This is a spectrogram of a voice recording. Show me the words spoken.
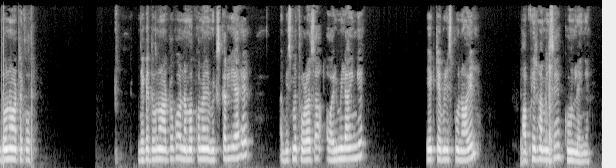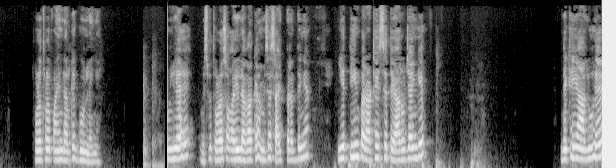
दोनों आटे को, देखिए दोनों आटों को नमक को मैंने मिक्स कर लिया है। अब इसमें थोड़ा सा ऑयल मिलाएँगे, एक टेबल स्पून ऑयल और फिर हम इसे गून लेंगे। थोड़ा थोड़ा पानी डाल के गून लेंगे। गून लिया है इसमें थोड़ा सा ऑयल लगा के हम इसे साइड पर रख देंगे। ये तीन पराठे इससे तैयार हो जाएँगे। देखिए ये आलू है।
